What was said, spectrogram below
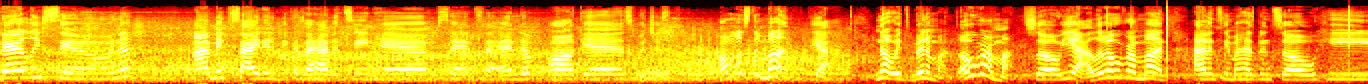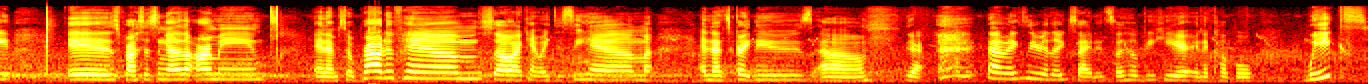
fairly soon. I'm excited because I haven't seen him since the end of August, which is almost a month, yeah. No, it's been a month, over a month. So yeah, a little over a month I haven't seen my husband. So he is processing out of the army and I'm so proud of him. So I can't wait to see him, and that's great news. Um, yeah, that makes me really excited. So he'll be here in a couple weeks.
